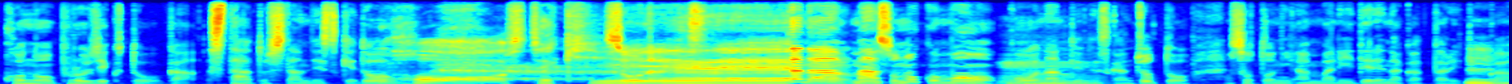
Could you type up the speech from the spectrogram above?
このプロジェクトがスタートしたんですけど、ほう素敵。そうなんです。ただうん。まあその子もこううん。なんていうんですかねちょっと外にあんまり出れなかったりとか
